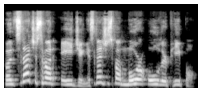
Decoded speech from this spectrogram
But it's not just about aging, it's not just about more older people.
